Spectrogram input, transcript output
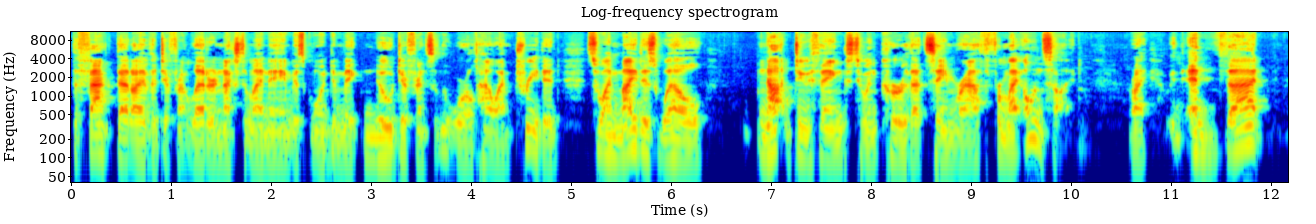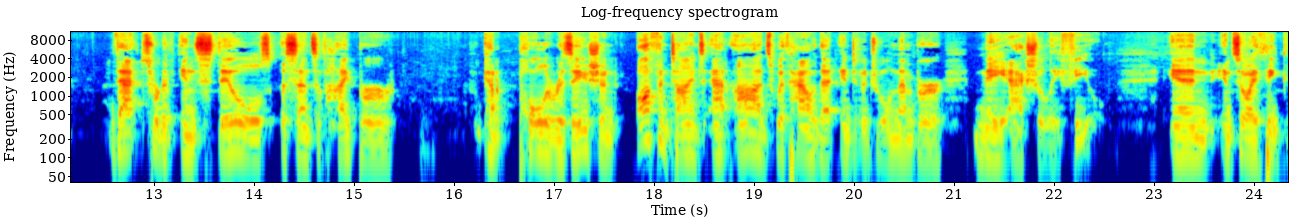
The fact that I have a different letter next to my name is going to make no difference in the world how I'm treated. So I might as well not do things to incur that same wrath from my own side, right? And that that sort of instills a sense of hyper kind of polarization, oftentimes at odds with how that individual member may actually feel. And and so I think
